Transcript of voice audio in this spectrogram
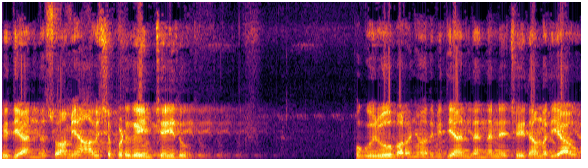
വിദ്യാനന്ദ സ്വാമി ആവശ്യപ്പെടുകയും ചെയ്തു. അപ്പോൾ ഗുരു പറഞ്ഞു അത് വിദ്യാനന്ദൻ തന്നെ ചെയ്താൽ മതിയാവും.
